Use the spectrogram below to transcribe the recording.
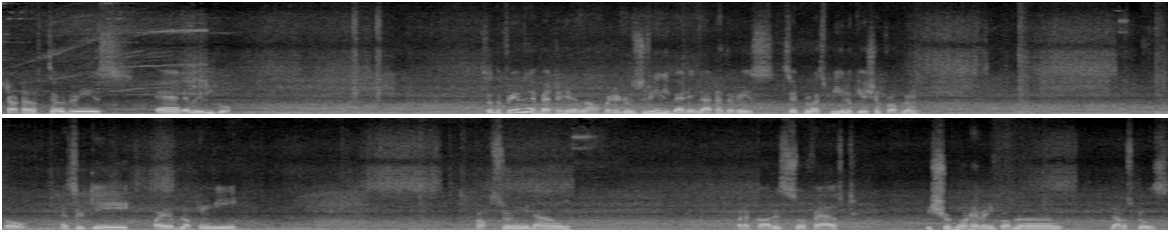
start our third race and away we go. So the frames are better here now, but it was really bad in that other race, so it must be a location problem. Oh, SLK, why are you blocking me? Prop slowing me down. But a car is so fast, we should not have any problem. That was close.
